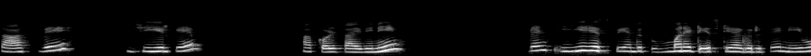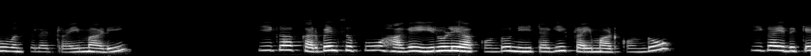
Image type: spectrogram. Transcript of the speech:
ಸಾಸಿವೆ, ಜೀರಿಗೆ ಹಾಕ್ಕೊಳ್ತಾ ಇದ್ದೀನಿ. ಫ್ರೆಂಡ್ಸ್ ಈ ರೆಸಿಪಿ ಅಂತೂ ತುಂಬಾ ಟೇಸ್ಟಿಯಾಗಿರುತ್ತೆ ನೀವು ಒಂದು ಸಲ ಟ್ರೈ ಮಾಡಿ. ಈಗ ಕರ್ಬೇವಿನ ಸೊಪ್ಪು ಹಾಗೆ ಈರುಳ್ಳಿ ಹಾಕ್ಕೊಂಡು ನೀಟಾಗಿ ಫ್ರೈ ಮಾಡಿಕೊಂಡು, ಈಗ ಇದಕ್ಕೆ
